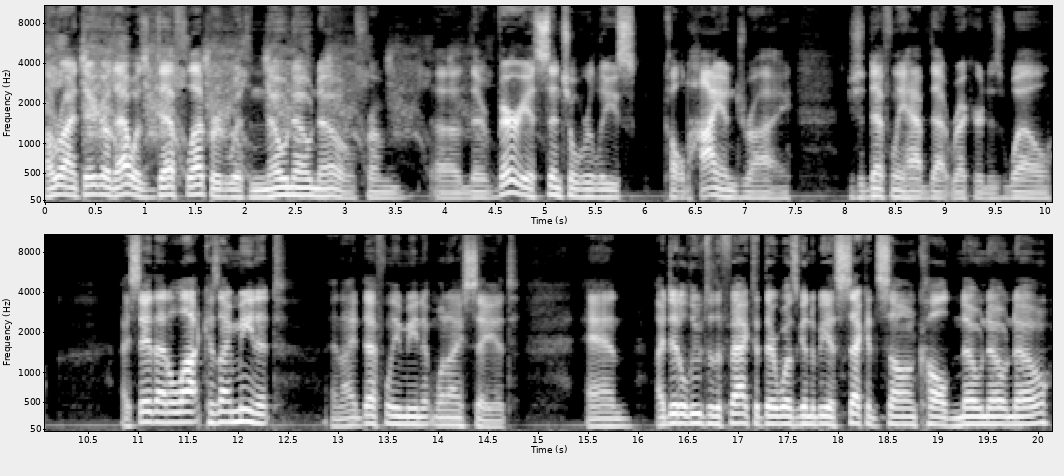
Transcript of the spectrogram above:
All right, there you go. That was Def Leppard with No No No from uh, their very essential release called High and Dry. You should definitely have that record as well. I say that a lot because I mean it, and I definitely mean it when I say it. And I did allude to the fact that there was going to be a second song called No No No.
